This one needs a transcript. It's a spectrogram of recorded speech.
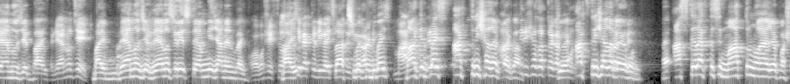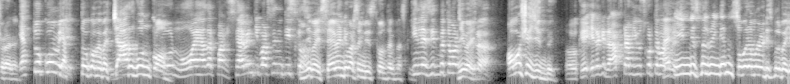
রেনো জেড ভাই। রেনো জেড ভাই রেনো জেড রেনো সিরিজ তো এমনি জানেন ভাই। অবশ্যই ফ্ল্যাগশিপ একটা ডিভাইস ফ্ল্যাগশিপ একটা ডিভাইস মার্কেট প্রাইস আটত্রিশ হাজার টাকা। 38000 টাকা আটত্রিশ হাজার টাকা কোন ভাই আজকে রাখতেছি মাত্র নয় হাজার পাঁচশো টাকা। এত কমে? এত কমে ভাই চার গুণ কম। তো 9500 70% ডিসকাউন্ট জি ভাই সেভেন্টি পার্সেন্ট ডিসকাউন্ট থাকবে কিনলে জিতবে তোমার জি ভাই অবশ্যই জিতবে। ওকে এটা কি রাফ ইউজ করতে পারবে? In display fingerprint super AMOLED display ভাই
